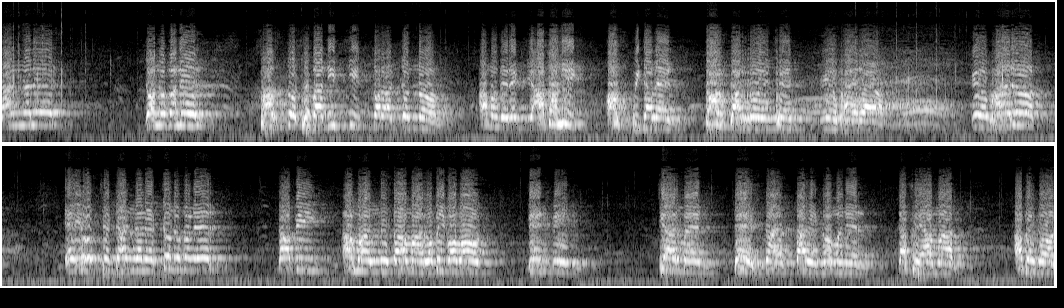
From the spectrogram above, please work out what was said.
টাঙ্গাইলের জনগণের স্বাস্থ্য সেবা নিশ্চিত করার জন্য আমাদের একটি আধুনিক হসপিটালের দরকার রয়েছে, প্রিয় ভাইরা প্রিয় ভাইরা এই হচ্ছে টাঙ্গালের জনগণের দাবি। আমার নেতা, আমার অভিভাবক বিএনপির চেয়ারম্যান দেশ তারেক রহমানের কাছে আমার আবেদন,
